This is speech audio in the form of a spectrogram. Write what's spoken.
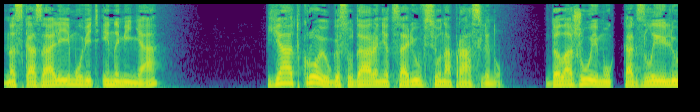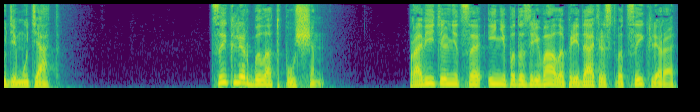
Насказали ему ведь и на меня. Я открою, государыня, царю всю напраслину. Доложу ему, как злые люди мутят. Циклер был отпущен. Правительница и не подозревала предательства Циклера,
